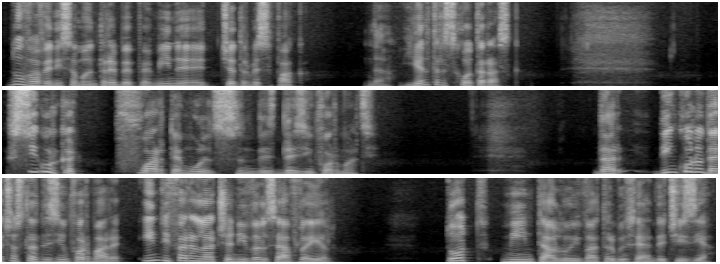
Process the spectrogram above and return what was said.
Nu va veni să mă întrebe pe mine ce trebuie să facă. Da. El trebuie să hotărască. Sigur că foarte mulți sunt dezinformați. Dar, dincolo de această dezinformare, indiferent la ce nivel se află el, tot mintea lui va trebui să ia decizia.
